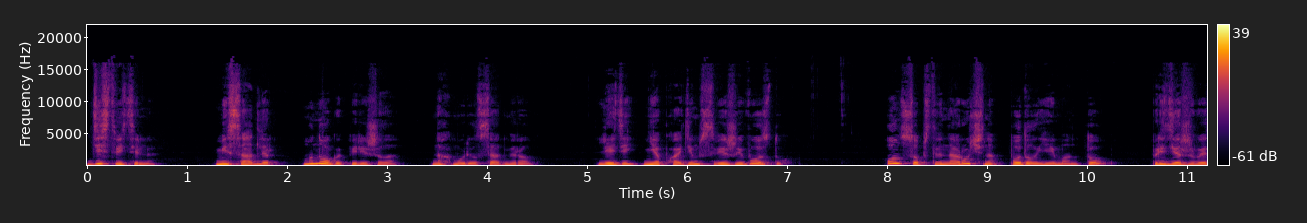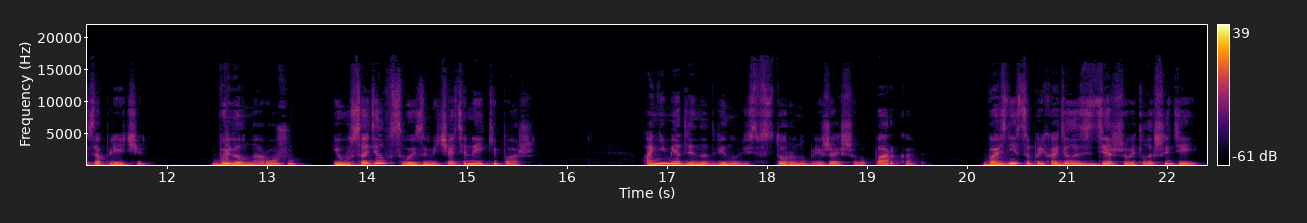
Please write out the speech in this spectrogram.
Действительно, мисс Адлер много пережила, нахмурился адмирал. Леди необходим свежий воздух. Он собственноручно подал ей манто, придерживая за плечи, вывел наружу и усадил в свой замечательный экипаж. Они медленно двинулись в сторону ближайшего парка. Вознице приходилось сдерживать лошадей.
